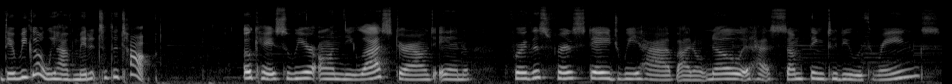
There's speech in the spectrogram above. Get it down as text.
there we go. We have made it to the top. Okay, so we are on the last round and for this first stage, we have, I don't know, it has something to do with rings.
